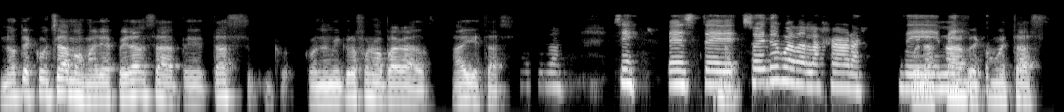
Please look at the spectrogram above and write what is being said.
No te escuchamos, María Esperanza, estás con el micrófono apagado. Ahí estás. Sí, este, soy de Guadalajara, de Buenas tardes, ¿cómo estás?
